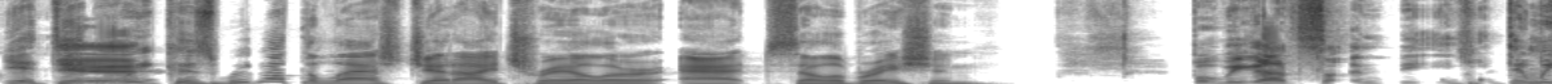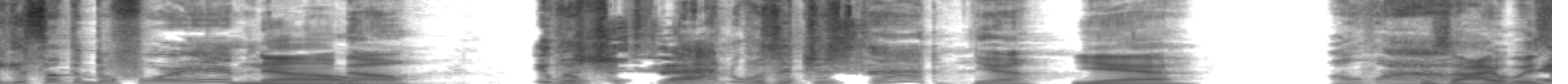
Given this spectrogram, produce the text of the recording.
Yeah, didn't Yeah. we? Because we got the Last Jedi trailer at Celebration. But we got something. Didn't we get something beforehand? No. No. It was just that. Was it just that? Yeah. Yeah. Oh wow! Because I was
